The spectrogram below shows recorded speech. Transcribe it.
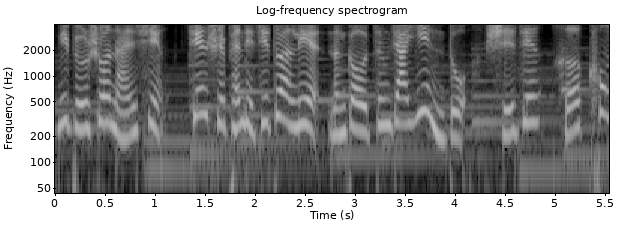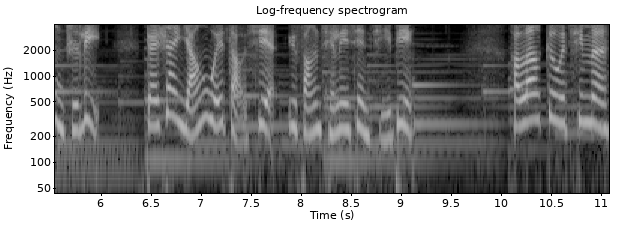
你比如说男性，坚持盆底肌锻炼，能够增加硬度、时间和控制力，改善阳痿早泄，预防前列腺疾病。好了，各位亲们，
